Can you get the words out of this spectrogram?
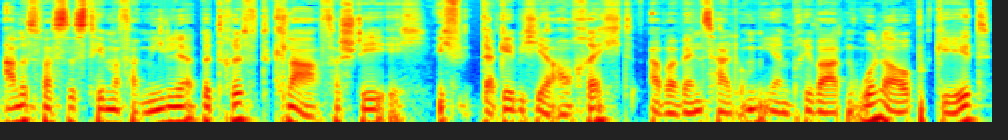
alles, was das Thema Familie betrifft, klar, verstehe ich. ich da gebe ich ihr auch recht. Aber wenn es halt um ihren privaten Urlaub geht,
